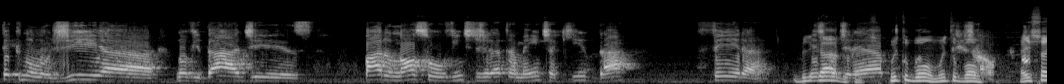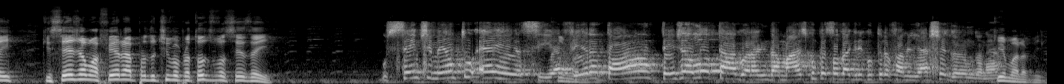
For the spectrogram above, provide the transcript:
tecnologia, novidades para o nosso ouvinte diretamente aqui da feira. Obrigado. Direto, muito bom, muito bom. É isso aí. Que seja uma feira produtiva para todos vocês aí. O sentimento é esse. A feira tá, tende a lotar agora, ainda mais com o pessoal da agricultura familiar chegando, né? Que maravilha.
